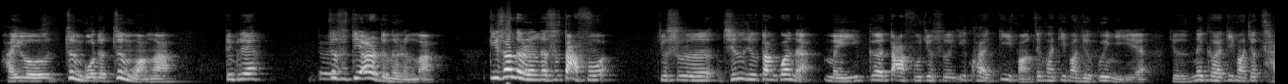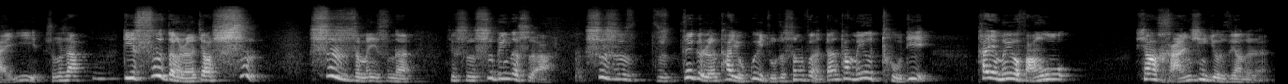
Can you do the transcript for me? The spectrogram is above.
还有郑国的郑王啊，对不对？对这是第二等的人嘛。第三等人呢是大夫，就是其实就是当官的，每一个大夫就是一块地方，这块地方就归你，就是那块地方叫采邑，是不是啊？第四等人叫士，士是什么意思呢？就是士兵的士啊。士是指这个人他有贵族的身份，但是他没有土地，他也没有房屋。像韩信就是这样的人。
